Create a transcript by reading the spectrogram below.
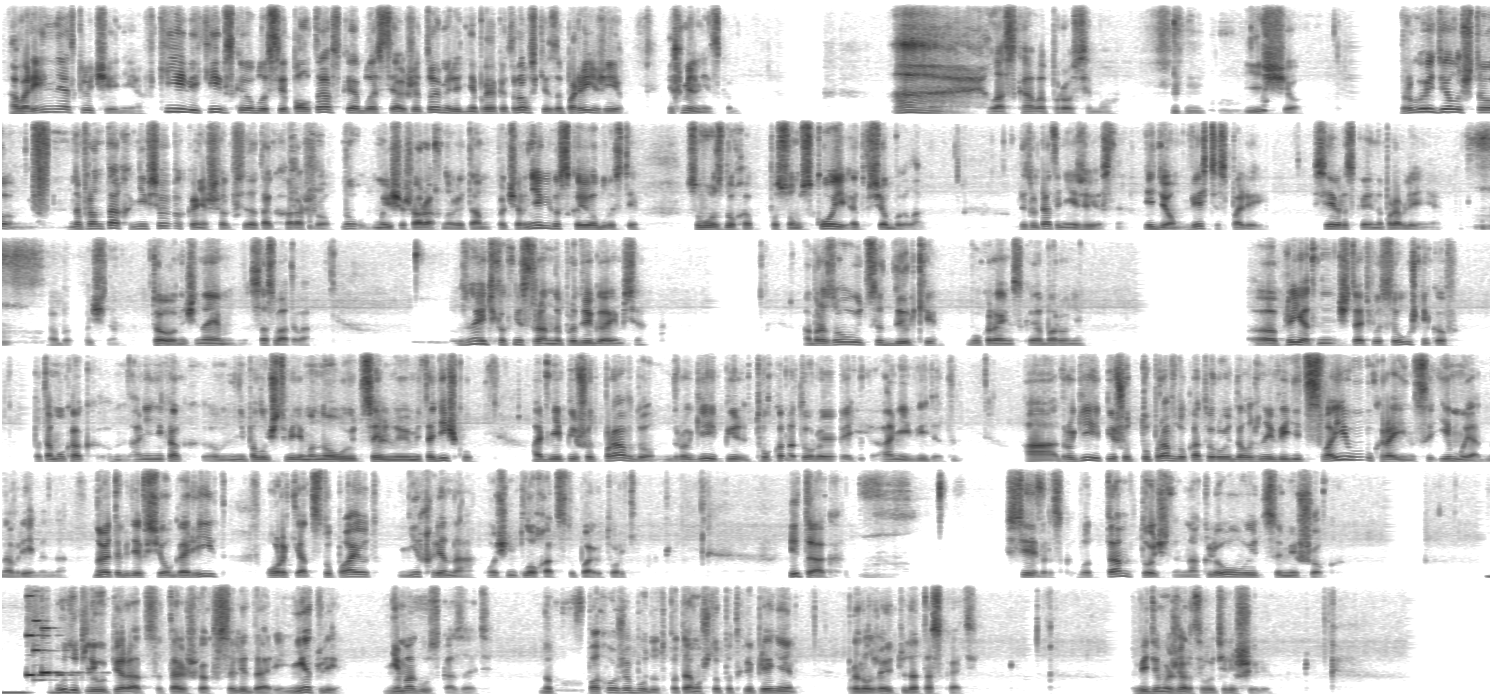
Аварийные отключения. В Киеве, Киевской области, Полтавской областях, Житомире, Днепропетровске, Запорижье и Хмельницком. Ай, ласкаво просимо. Еще. Другое дело, что на фронтах не все, конечно, как всегда так хорошо. Ну, мы еще шарахнули там по Черниговской области, с воздуха по Сумской, это все было. Результаты неизвестны. Идем. Вести с полей. Северское направление. Обычно. То начинаем со Сватова. Знаете, как ни странно, продвигаемся. Образовываются дырки в украинской обороне. Э, приятно читать ВСУшников, потому как они никак не получат, видимо, новую цельную методичку. Одни пишут правду, другие ту, которую они видят. А другие пишут ту правду, которую должны видеть свои украинцы и мы одновременно. Но это где все горит, орки отступают, ни хрена, очень плохо отступают орки. Итак, Северск, вот там точно наклевывается мешок. Будут ли упираться так же, как в Солидаре? Нет ли? Не могу сказать. Но, похоже, будут, потому что подкрепление продолжают туда таскать. Видимо, жертвовать решили.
